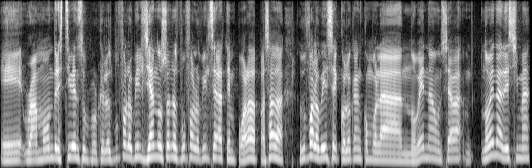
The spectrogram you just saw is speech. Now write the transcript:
eh, Ramondre Stevenson porque los Buffalo Bills ya no son los Buffalo Bills de la temporada pasada. Los Buffalo Bills se colocan como la novena, onceava, novena décima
